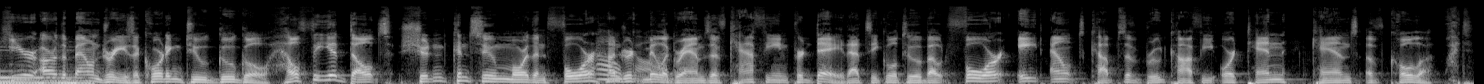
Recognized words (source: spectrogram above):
Here are the boundaries according to Google. Healthy adults shouldn't consume more than 400 Oh, milligrams of caffeine per day. That's equal to about four eight ounce cups of brewed coffee or 10 cans of cola. What?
